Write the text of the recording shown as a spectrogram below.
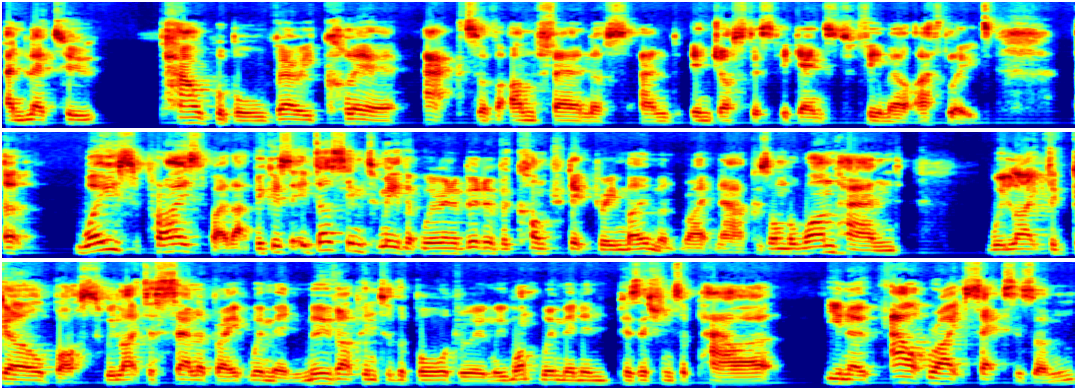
and led to palpable, very clear acts of unfairness and injustice against female athletes. Uh, were you surprised by that? Because it does seem to me that we're in a bit of a contradictory moment right now. Because on the one hand, we like the girl boss, we like to celebrate women, move up into the boardroom, we want women in positions of power. You know, outright sexism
